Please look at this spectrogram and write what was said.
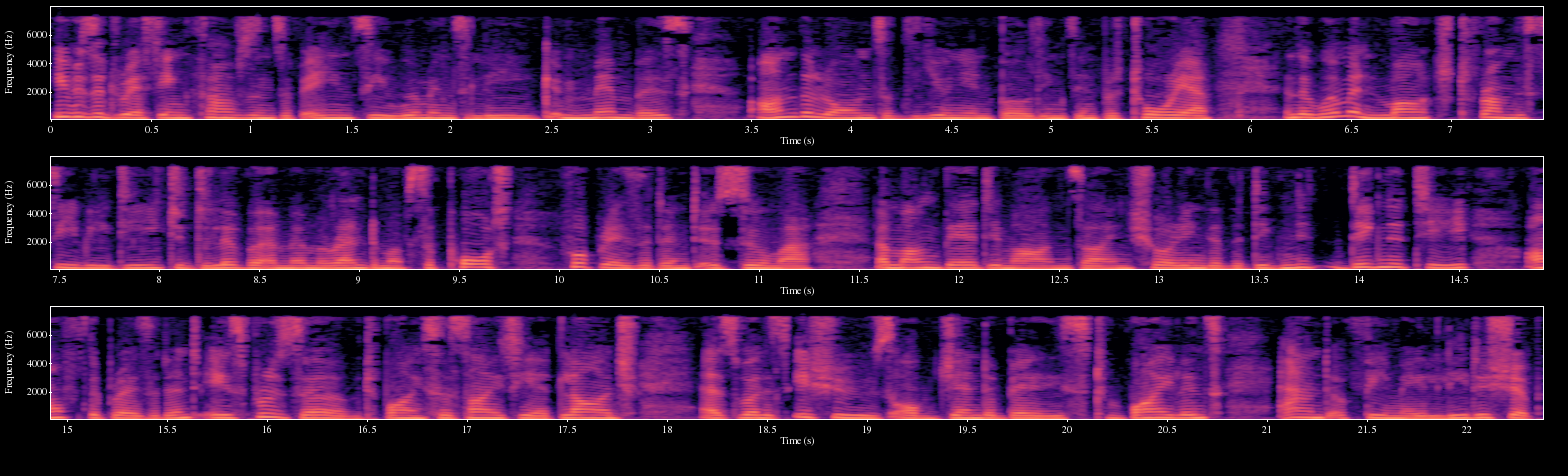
He was addressing thousands of ANC Women's League members on the lawns of the Union buildings in Pretoria. And the women marched from the CBD to deliver a memorandum of support for President Zuma. Among their demands are ensuring that the digni- dignity of the president is preserved by society at large, as well as issues of gender-based violence and of female leadership.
